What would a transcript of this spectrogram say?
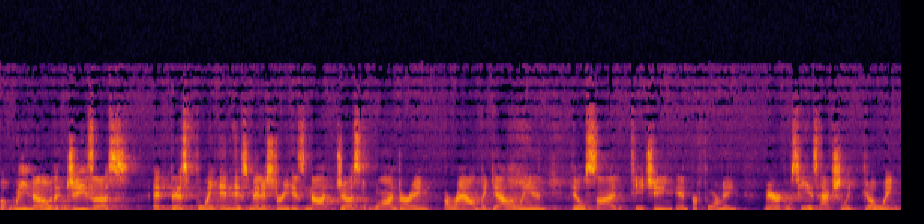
But we know that Jesus, at this point in his ministry is not just wandering around the Galilean hillside teaching and performing miracles. He is actually going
